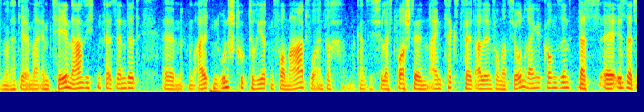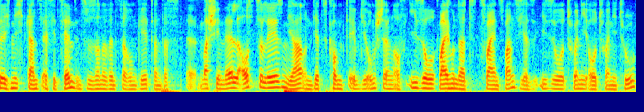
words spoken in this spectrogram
Also man hat ja immer MT-Nachrichten versendet äh, mit einem alten, unstrukturierten Format, wo einfach, man kann sich vielleicht vorstellen, in ein Textfeld alle Informationen reingekommen sind. Das äh, ist natürlich nicht ganz effizient, insbesondere wenn es darum geht, dann das äh, maschinell auszulesen. Ja, und jetzt kommt eben die Umstellung auf ISO 222, also ISO 20022,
